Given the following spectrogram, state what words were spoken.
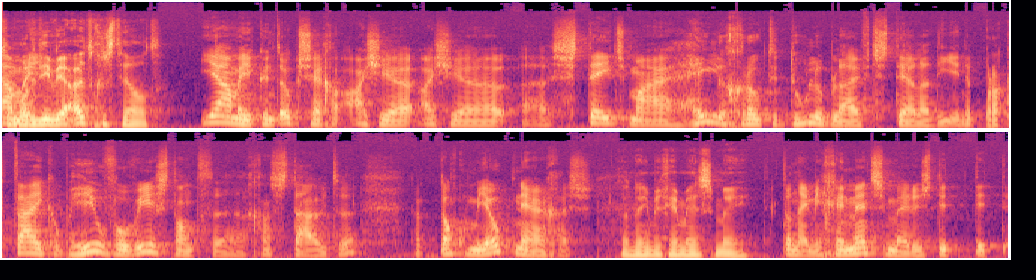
dan worden die weer uitgesteld. Ja, maar je kunt ook zeggen, als je, als je uh, steeds maar hele grote doelen blijft stellen, die in de praktijk op heel veel weerstand uh, gaan stuiten, dan, dan, kom je ook nergens. Dan neem je geen mensen mee. Dan neem je geen mensen mee. Dus dit, dit,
